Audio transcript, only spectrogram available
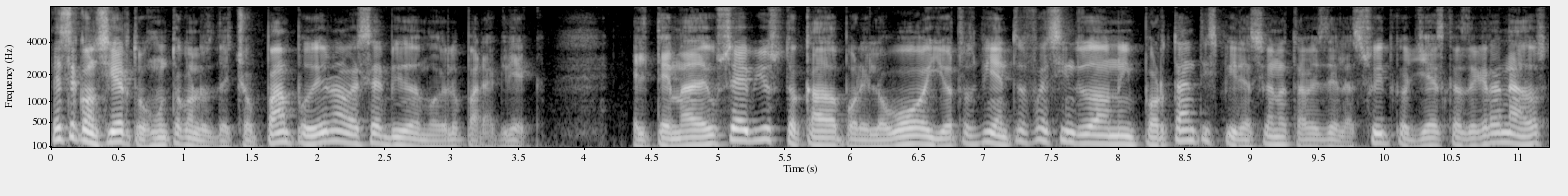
Este concierto, junto con los de Chopin, pudieron haber servido de modelo para Grieg. El tema de Eusebius, tocado por el oboe y otros vientos, fue sin duda una importante inspiración a través de las suite goyescas de Granados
